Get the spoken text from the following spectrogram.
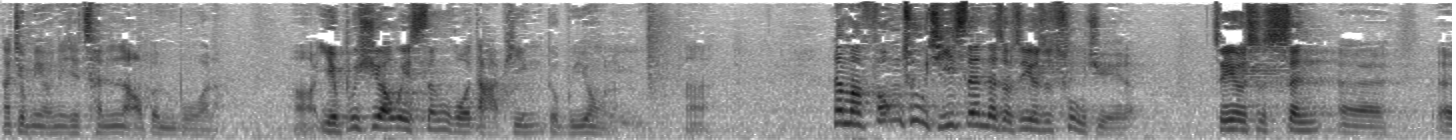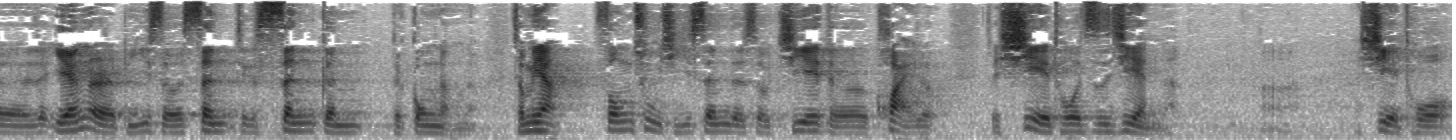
那就没有那些尘劳奔波了，啊，也不需要为生活打拼，都不用了，啊。那么风触其身的时候，这又是触觉了，这又是身，呃呃，眼耳鼻舌身这个身根的功能了。怎么样？风触其身的时候，皆得快乐，这解脱之见呢？啊，解脱，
